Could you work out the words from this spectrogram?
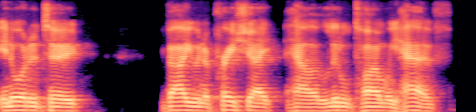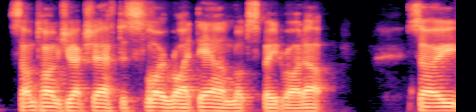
In order to value and appreciate how little time we have, sometimes you actually have to slow right down, not speed right up. So,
